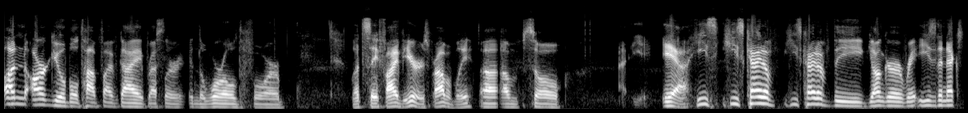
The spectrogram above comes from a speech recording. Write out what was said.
unarguable top five guy wrestler in the world for let's say five years probably. Um, so yeah, he's he's kind of he's kind of the younger. He's the next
